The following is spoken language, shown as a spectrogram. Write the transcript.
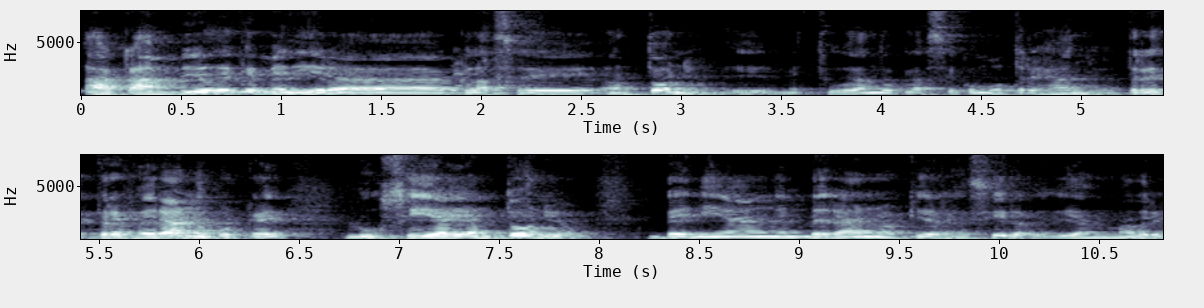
a cambio de que me diera clase Antonio. me estuvo dando clase como tres años, tres, tres veranos, porque Lucía y Antonio venían en verano aquí a Algeciras, vivían en Madrid.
